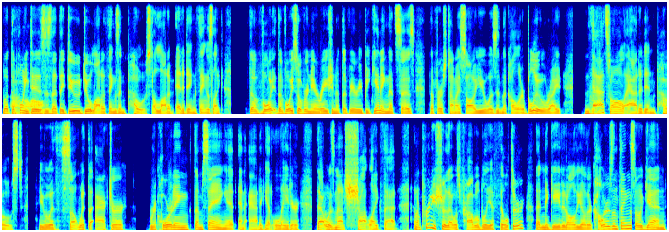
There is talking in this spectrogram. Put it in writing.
But the point is Oh. is that they do do a lot of things in post, a lot of editing things like the voice the voiceover narration at the very beginning that says the first time I saw you was in the color blue, right? That's all added in post with some with the actor recording them saying it and adding it later. That was not shot like that. And I'm pretty sure that was probably a filter that negated all the other colors and things. So again,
